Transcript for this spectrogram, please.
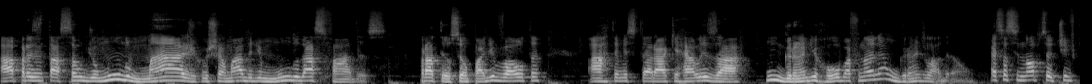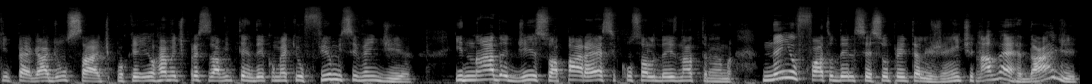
a apresentação de um mundo mágico chamado de Mundo das Fadas. Para ter o seu pai de volta, Artemis terá que realizar um grande roubo, afinal ele é um grande ladrão. Essa sinopse eu tive que pegar de um site, porque eu realmente precisava entender como é que o filme se vendia e nada disso aparece com solidez na trama. Nem o fato dele ser super inteligente, na verdade,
